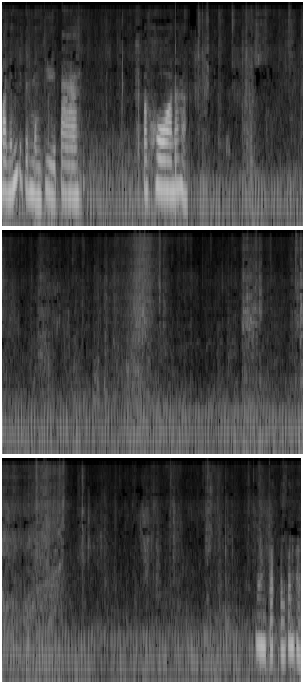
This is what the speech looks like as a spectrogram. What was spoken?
บ้านนี้มันจะเป็นหมองที่ปลาปลาคอนะคะย่างกลับไปก่อนค่ะ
